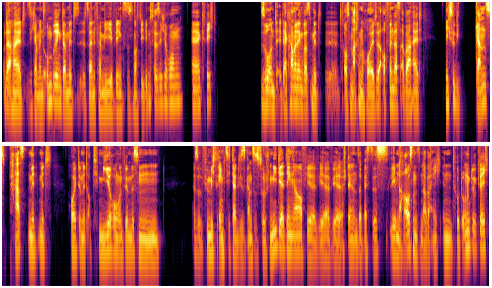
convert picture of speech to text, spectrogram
und er halt sich am Ende umbringt, damit seine Familie wenigstens noch die Lebensversicherung äh, kriegt. So, und da kann man irgendwas mit äh, draus machen heute, auch wenn das aber halt nicht so die ganz passt mit, mit heute mit Optimierung und wir müssen, also für mich drängt sich da dieses ganze Social Media Ding auf. Wir, wir, wir stellen unser bestes Leben nach außen, sind aber eigentlich in Tod unglücklich.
